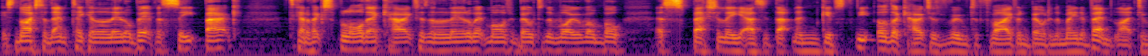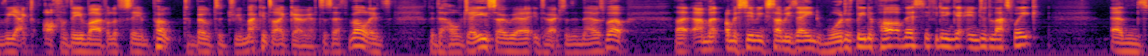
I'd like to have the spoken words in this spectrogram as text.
It's nice for them to take a little bit of a seat back to kind of explore their characters a little bit more to build to the Royal Rumble, especially as that then gives the other characters room to thrive and build in the main event, like to react off of the arrival of CM Punk, to build to Drew McIntyre going after Seth Rollins, with the whole Jey Uso uh, interactions in there as well. Like I'm, I'm assuming Sami Zayn would have been a part of this if he didn't get injured last week, and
